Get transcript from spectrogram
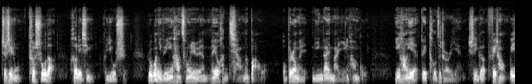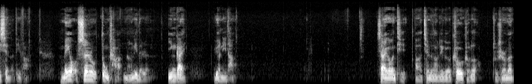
这是一种特殊的合理性和优势。如果你对银行从业人员没有很强的把握，我不认为你应该买银行股。银行业对投资者而言是一个非常危险的地方，没有深入洞察能力的人应该远离它。下一个问题啊，牵扯到这个可口可乐。主持人问，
